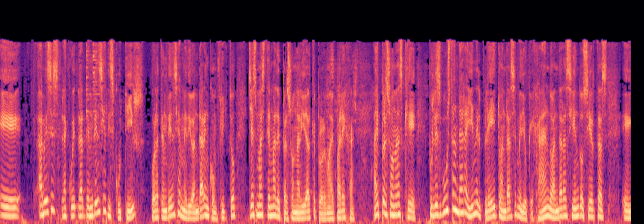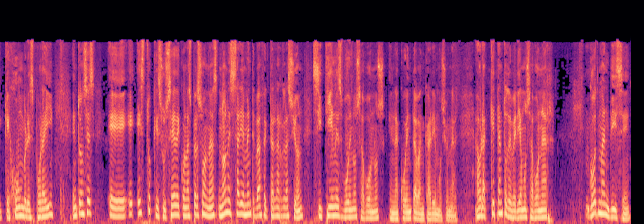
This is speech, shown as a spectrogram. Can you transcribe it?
eh, a veces la, la tendencia a discutir o la tendencia a medio andar en conflicto ya es más tema de personalidad que problema de pareja. Hay personas que pues les gusta andar ahí en el pleito, andarse medio quejando, andar haciendo ciertas eh, quejumbres por ahí. Entonces, eh, eh, esto que sucede con las personas no necesariamente va a afectar la relación si tienes buenos abonos en la cuenta bancaria emocional. Ahora, ¿qué tanto deberíamos abonar? Gottman dice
